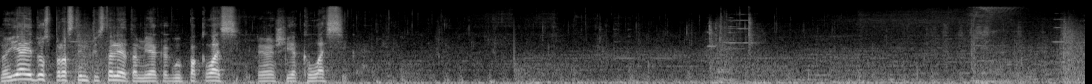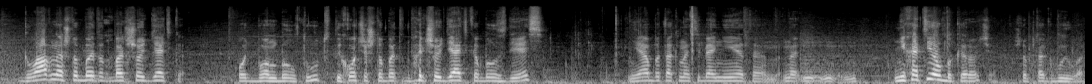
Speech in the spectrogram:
Но я иду с простым пистолетом, я как бы по классике, понимаешь, я классика. Главное, чтобы этот большой дядька, хоть бы он был тут, ты хочешь, чтобы этот большой дядька был здесь? Я бы так на тебя не это, на, не хотел бы, короче, чтобы так было.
